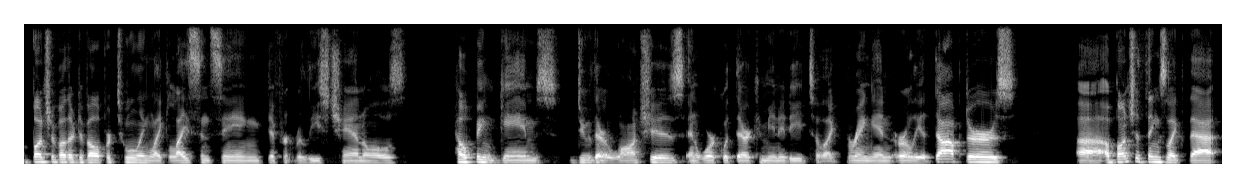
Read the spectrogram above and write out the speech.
a bunch of other developer tooling like licensing, different release channels, helping games do their launches and work with their community to like bring in early adopters, uh, a bunch of things like that.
